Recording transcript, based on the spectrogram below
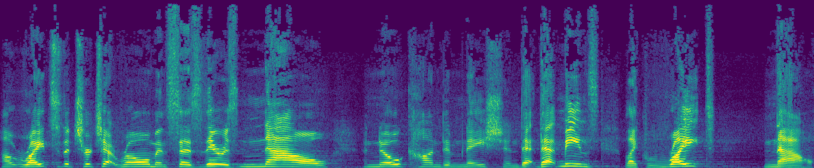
uh, writes to the church at Rome and says, there is now no condemnation, that, that means like right now.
